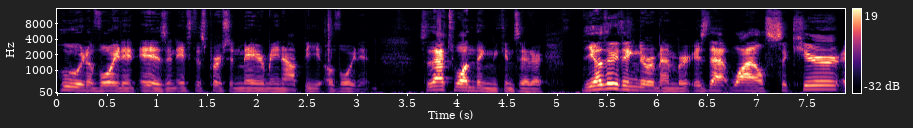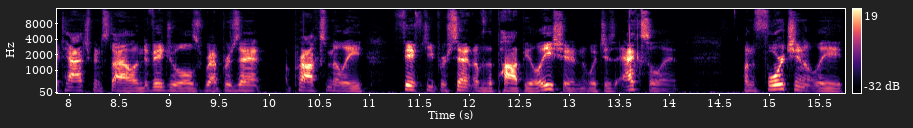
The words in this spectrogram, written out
who an avoidant is and if this person may or may not be avoidant. So that's one thing to consider. The other thing to remember is that while secure attachment style individuals represent approximately 50% of the population, which is excellent, unfortunately,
